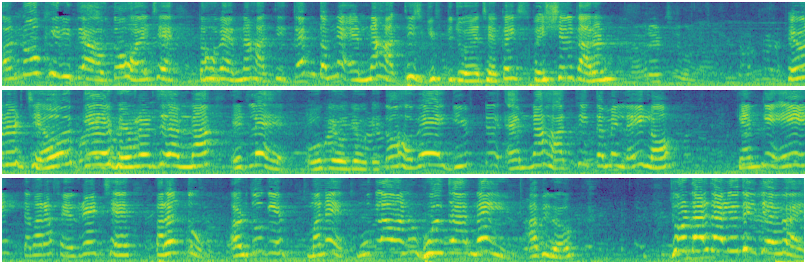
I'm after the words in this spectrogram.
અનોખી રીતે આવતો હોય છે. તો હવે એમના હાથથી, કેમ તમને એમના હાથથી જ ગિફ્ટ જોઈએ છે? કંઈક સ્પેશિયલ કારણ? ફેવરેટ છે. ઓકે ફેવરેટ છે એમના. એટલે ઓકે ઓકે ઓકે તો હવે ગિફ્ટ એમના હાથથી તમે લઈ લો. કેમ કે એ તમારા ફેવરેટ છે. પરંતુ, અડધું ગિફ્ટ મને મોકલાવવાનું ભૂલતા નહીં. આપી દો. જોરદાર તાળીઓ થઈ જાય ભાઈ.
